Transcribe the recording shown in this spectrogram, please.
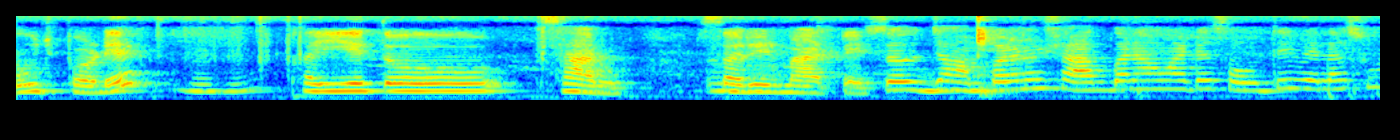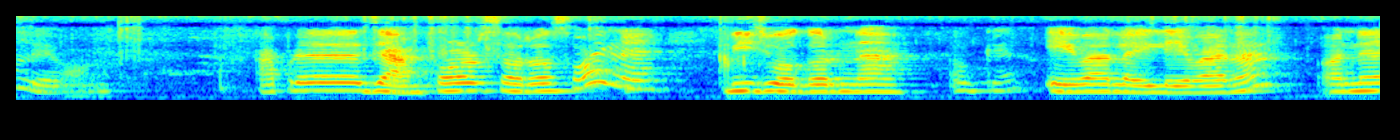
ખાવું જ પડે. ખાઈએ તો સારું શરીર માટે. સો જામફળનું શાક બનાવવા માટે સૌથી પહેલા શું લેવાનું? આપણે જામફળ સરસ હોય ને બીજ વગરના ઓકે. એવા લઈ લેવાના. અને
